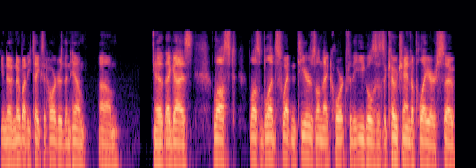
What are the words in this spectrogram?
You know, nobody takes it harder than him. Um, yeah, that guy's lost lost blood, sweat, and tears on that court for the Eagles as a coach and a player. So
